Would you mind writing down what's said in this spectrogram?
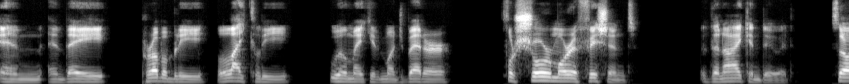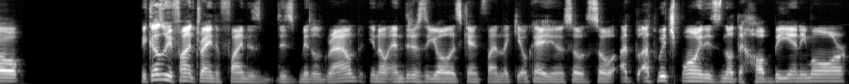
and and they probably likely will make it much better, for sure, more efficient than I can do it. So. Because we find trying to find this this middle ground, you know, and there's you always can find like okay, you know, so so at at which point it's not a hobby anymore,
